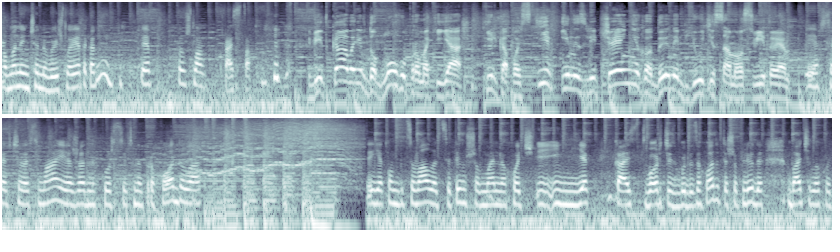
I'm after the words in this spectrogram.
А в мене нічого не вийшло. Я така, ну я пройшла красиво. Від каверів до блогу про макіяж, кілька постів і незліченні години б'юті самоосвіти. Я все вчила сама, я жодних курсів не проходила. Я компенсувала це тим, що в мене хоч і, і якась творчість буде заходити, щоб люди бачили, хоч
